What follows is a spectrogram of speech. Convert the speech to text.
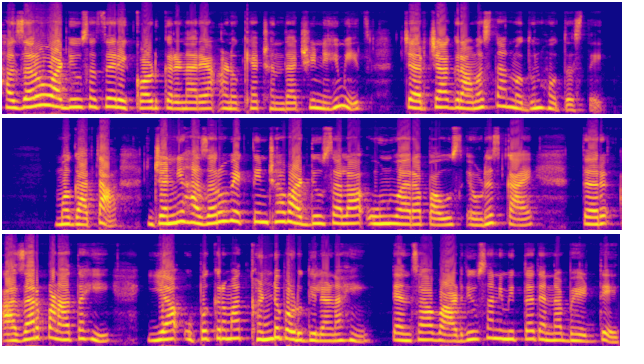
हजारो वाढदिवसाचे रेकॉर्ड करणाऱ्या अनोख्या छंदाची नेहमीच चर्चा ग्रामस्थांमधून होत असते. मग आता ज्यांनी हजारो व्यक्तींच्या वाढदिवसाला ऊन वारा पाऊस एवढंच काय तर आजारपणातही या उपक्रमात खंड पडू दिला नाही त्यांचा वाढदिवसानिमित्त त्यांना भेट देत.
